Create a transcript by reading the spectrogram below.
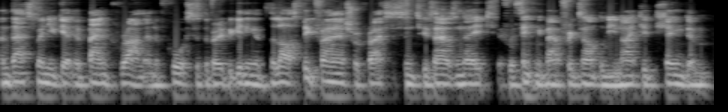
And that's when you get a bank run. And of course, at the very beginning of the last big financial crisis in 2008, if we're thinking about, for example, the United Kingdom,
